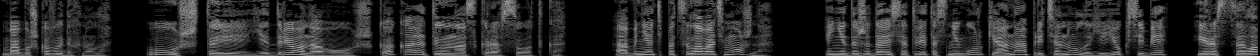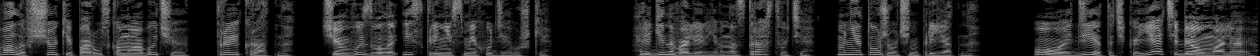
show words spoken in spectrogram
Бабушка выдохнула. «Уж ты, ядрёна уж, какая ты у нас красотка! Обнять, поцеловать можно?» И, не дожидаясь ответа Снегурки, она притянула ее к себе и расцеловала в щеки по русскому обычаю троекратно, чем вызвала искренний смех у девушки. «Регина Валерьевна, здравствуйте. Мне тоже очень приятно. «Ой, деточка, я тебя умоляю.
